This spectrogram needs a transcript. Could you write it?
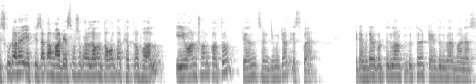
স্কুটারের একটি চাকা মাটি স্পর্শ করে যখন তখন তার ক্ষেত্রফল এ ওয়ান সমান কত? টেন সেন্টিমিটার স্কোয়ার এটা মিটার করতে গেলে আমার কী করতে হবে? Ten to the power minus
